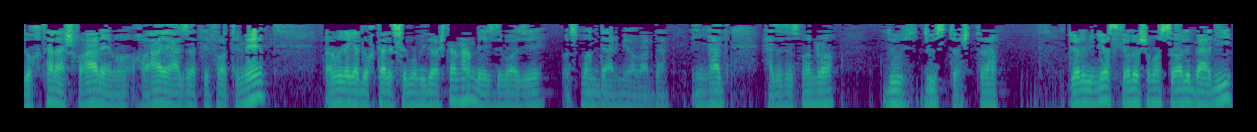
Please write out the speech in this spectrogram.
دخترش خواهر خواهر حضرت فاطمه فرمود اگر دختر سومی داشتن هم به ازدواج عثمان در می آوردن. اینقدر حضرت عثمان را دوست, دوست داشت و جالب اینجاست که حالا شما سال بعدی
